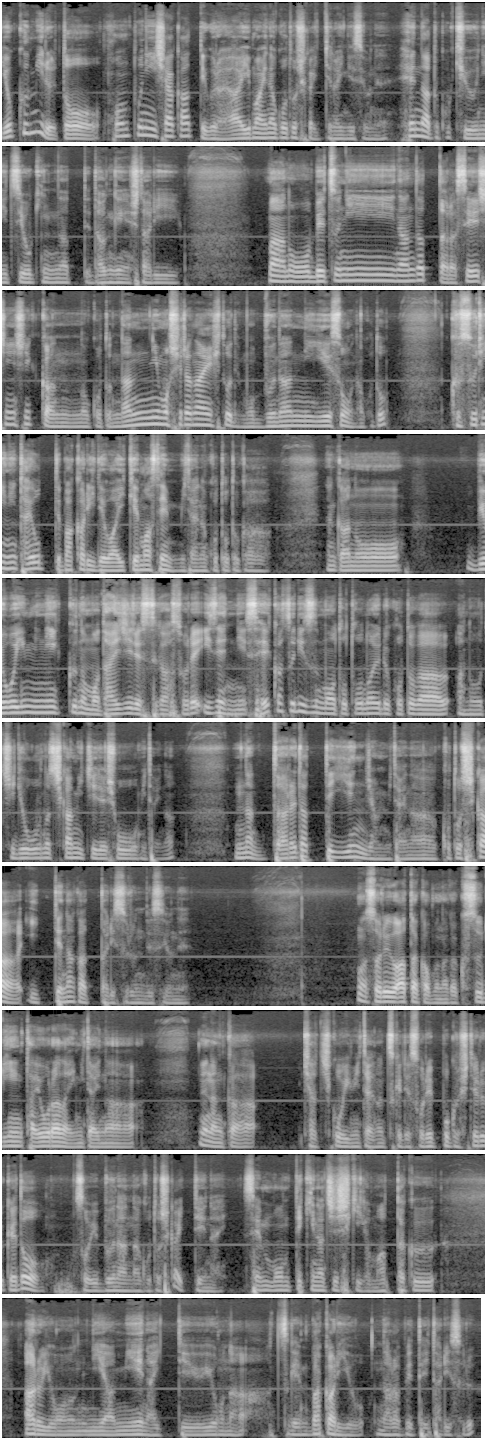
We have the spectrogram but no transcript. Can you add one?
よく見ると本当に医者かってぐらい曖昧なことしか言ってないんですよね。変なとこ急に強気になって断言したりまああの別に何だったら精神疾患のこと何にも知らない人でも無難に言えそうなこと薬に頼ってばかりではいけませんみたいなこととかなんかあの病院に行くのも大事ですがそれ以前に生活リズムを整えることがあの治療の近道でしょうみたいな。な誰だって言えんじゃんみたいなことしか言ってなかったりするんですよね。まあ、それをあたかもなんか薬に頼らないみたいな、ね、なんかキャッチコピーみたいなのつけてそれっぽくしてるけどそういう無難なことしか言っていない専門的な知識が全くあるようには見えないっていうような発言ばかりを並べていたりする。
